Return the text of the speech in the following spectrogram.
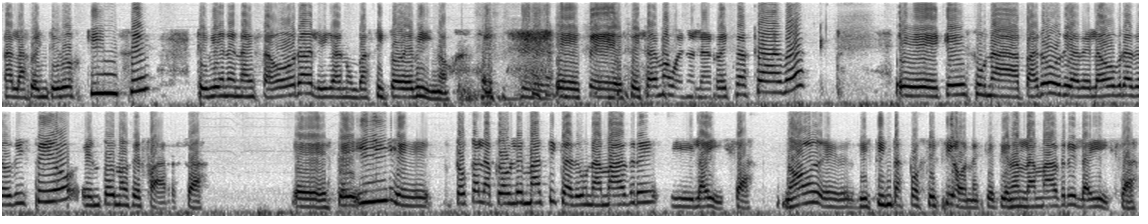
a las 22.15. Si vienen a esa hora, ligan un vasito de vino. Este, se llama, bueno, La Rechazada, eh, que es una parodia de la obra de Odiseo en tonos de farsa. Este, y eh, toca la problemática de una madre y la hija, ¿no? Eh, distintas posiciones que tienen la madre y la hija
